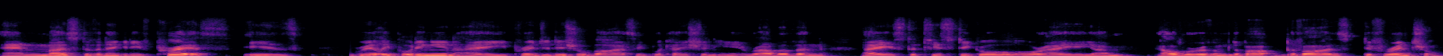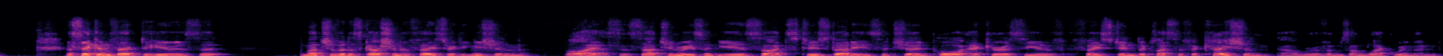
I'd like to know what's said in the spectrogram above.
And most of the negative press is really putting in a prejudicial bias implication here rather than a statistical or a um, algorithm devised differential. A second factor here is that much of a discussion of face recognition bias as such in recent years cites two studies that showed poor accuracy of face gender classification algorithms on black women.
